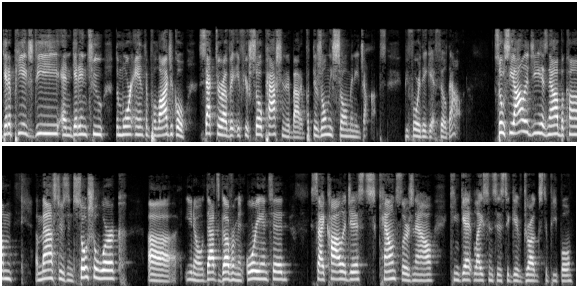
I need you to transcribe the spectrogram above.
get a PhD and get into the more anthropological sector of it if you're so passionate about it. But there's only so many jobs before they get filled out. Sociology has now become a master's in social work. Uh, you know, that's government oriented. Psychologists, counselors now can get licenses to give drugs to people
